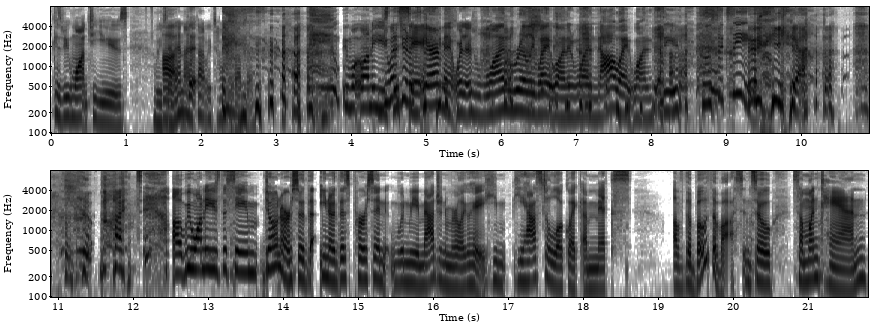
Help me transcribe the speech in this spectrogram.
Because we want to use. We uh, didn't. I the- thought we talked about this. we want to use. You want to do an experiment where there's one really white one and one not white one and see who succeeds. yeah. but uh, we want to use the same donor so that you know this person when we imagined him we were like okay he he has to look like a mix of the both of us and so someone tan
